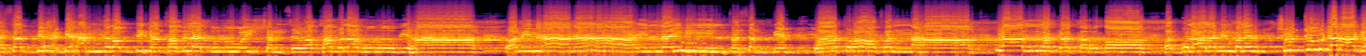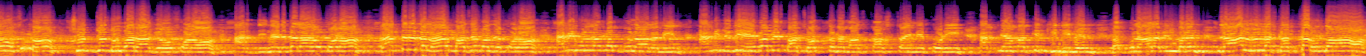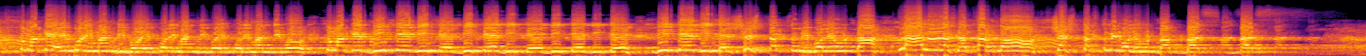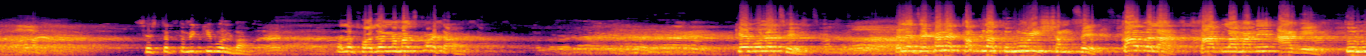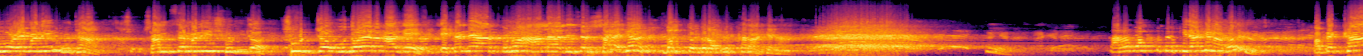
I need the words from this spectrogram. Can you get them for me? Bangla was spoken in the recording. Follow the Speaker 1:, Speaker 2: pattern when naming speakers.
Speaker 1: فسبح بحمد ربك قبل طلوع الشمس وقبل غروبها ومن آناء الليل فسبح وأطراف النهار لعلك ترضى رب العالمين বলেন সূর্য ওঠার আগেও পড়ো সূর্য ডুবার আগেও পড়ো আর দিনের বেলায়ও পড়ো রাতের বেলায় মাঝে মাঝে পড়ো আমি বললাম রব্বুল আলামিন, আমি যদি এভাবে পাঁচ ওয়াক্ত নামাজ পাঁচ টাইমে পড়ি, আপনি আমাকে কি দিবেন? রব্বুল আলামিন বলেন তোমাকে এই পরিমাণ দিব, এই পরিমাণ দিব, এই পরিমাণ দিব। তোমাকে দিতে দিতে দিতে দিতে দিতে দিতে দিতে দিতে শেষ তক তুমি বলে উঠবা লাল্লাকা তারদা, শেষ তক তুমি বলে উঠবা, বাস বাস। শেষ তক তুমি কি বলবা? তাহলে ফজর নামাজ কয়টা? কে বলেছে? তাহলে যেখানে কাবলা তুলু শামসে, কাবলা কাবলা মানে আগে তুলু মানে উঠা, শামসে মানে সূর্য সূর্য উদয়ের আগে, এখানে আর কোনো আহলে হাদিসের সাহেবের বক্তব্যের অপেক্ষা রাখে না। কারও বক্তব্যের কি রাখে না বলেন? অপেক্ষা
